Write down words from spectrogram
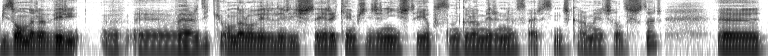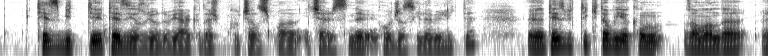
biz onlara veri e, verdik. Onlar o verileri işleyerek hemşincenin işte yapısını, gramerini vesairesini çıkarmaya çalıştılar. E, tez bitti. Tez yazıyordu bir arkadaş bu çalışma içerisinde hocasıyla birlikte. E, tez bitti. Kitabı yakın zamanda e,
